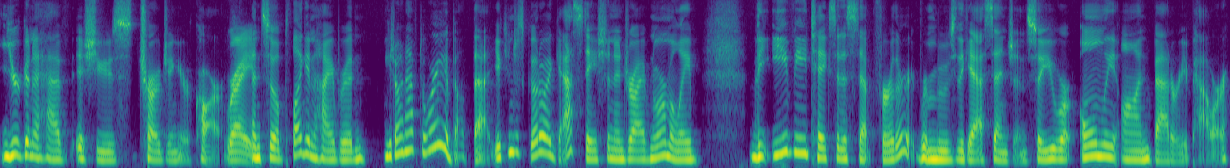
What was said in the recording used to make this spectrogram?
you're going to have issues charging your car. Right. And so a plug in hybrid, you don't have to worry about that. You can just go to a gas station and drive normally. The EV takes it a step further, it removes the gas engine. So you are only on battery power.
